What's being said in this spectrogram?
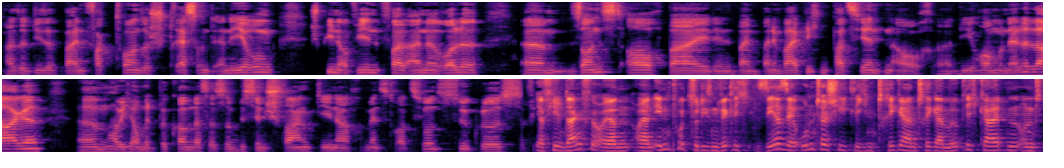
Also diese beiden Faktoren, so Stress und Ernährung, spielen auf jeden Fall eine Rolle. Ähm, sonst auch bei den, bei, bei den weiblichen Patienten auch äh, die hormonelle Lage ähm, habe ich auch mitbekommen, dass das so ein bisschen schwankt, je nach Menstruationszyklus. Ja, vielen Dank für euren, euren Input zu diesen wirklich sehr, sehr unterschiedlichen Triggern, Triggermöglichkeiten. Und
